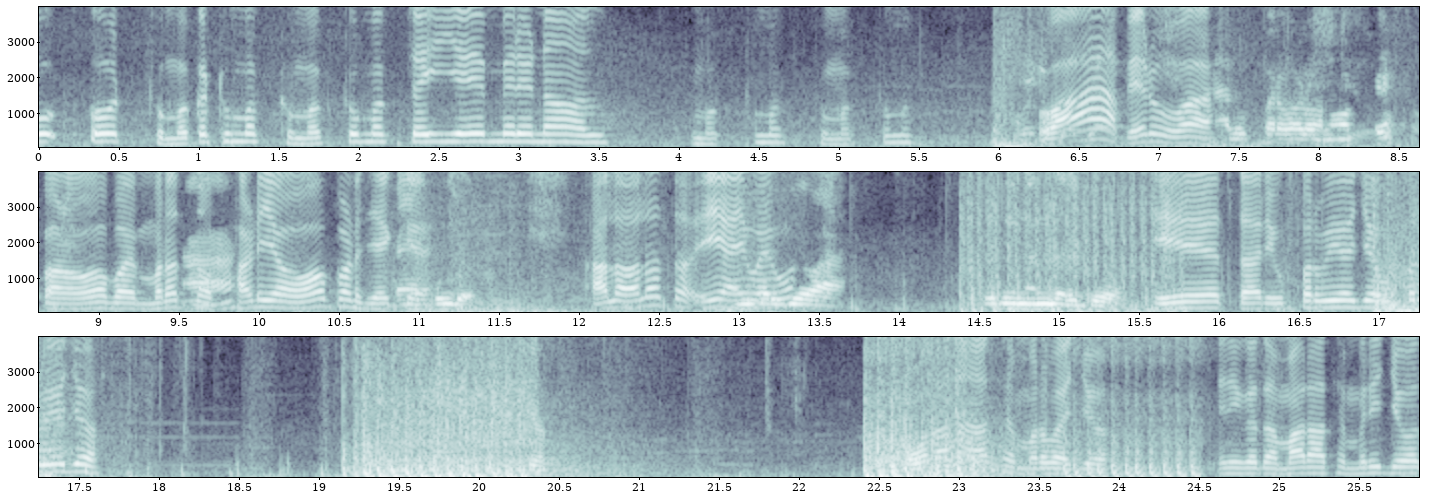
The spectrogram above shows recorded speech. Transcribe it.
ઓ ઓ ઠુમક ઠુમક ઠુમક ઠુમક જઈએ મેરે નાલ. ઠુમક ઠુમક ઠુમક ઠુમક. વાહ ભેરુ વાહ. પણ ઓ ભાઈ મરદ નો ફાડ્યો હો પણ જે કે. હાલો હાલો તો એ આવ્યો આવ્યો એ તારી ઉપર વયો જો ઉપર વયો જો. જો. પોતાના હાથે મરવા જો એની કરતા મારા હાથે મરી ગયો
